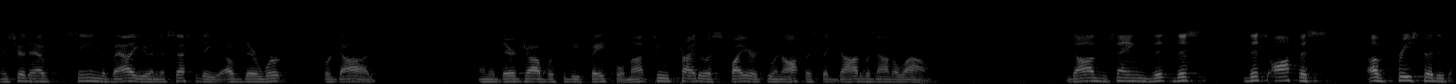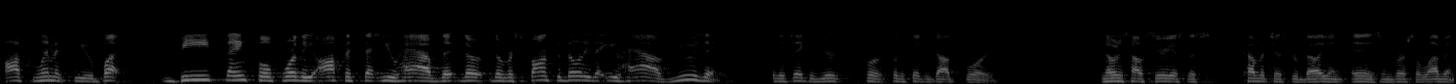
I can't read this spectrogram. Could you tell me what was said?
They should have seen the value and necessity of their work for God and that their job was to be faithful, not to try to aspire to an office that God would not allow. God was saying that this, this office of priesthood is off limits to you, but be thankful for the office that you have, the, the, the responsibility that you have. Use it for the sake of your for, for the sake of God's glory. Notice how serious this covetous rebellion is in verse 11.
